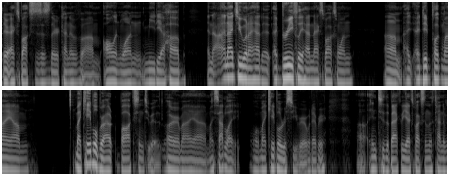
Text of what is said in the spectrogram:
their Xboxes as their kind of um all-in-one media hub. And I- and I too when I had a I briefly had an Xbox One, um I I did plug my um my cable box into it or my uh, my satellite, well, my cable receiver or whatever, uh, into the back of the Xbox, and this kind of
